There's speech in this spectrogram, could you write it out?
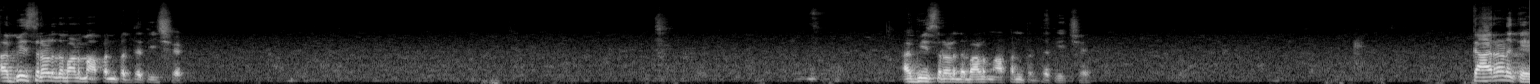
અભિસરણ દબાણ માપન પદ્ધતિ છે. અભિસરણ દબાણ માપન પદ્ધતિ છે. કારણ કે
